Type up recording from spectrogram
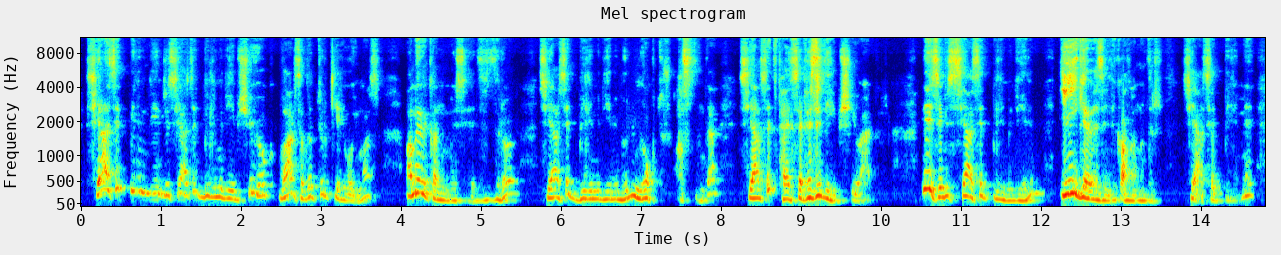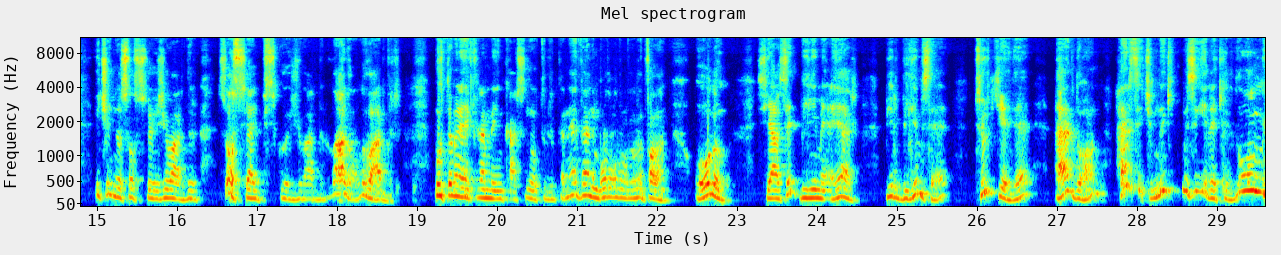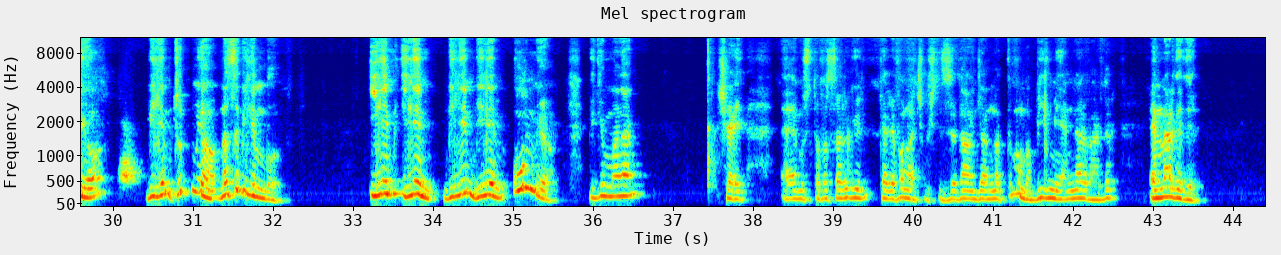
Siyaset bilim deyince siyaset bilimi diye bir şey yok. Varsa da Türkiye'ye uymaz. Amerika'nın meselesidir o. Siyaset bilimi diye bir bölüm yoktur aslında. Siyaset felsefesi diye bir şey vardır. Neyse biz siyaset bilimi diyelim. İyi gevezelik alanıdır siyaset bilimi. İçinde sosyoloji vardır, sosyal psikoloji vardır, var oğlu vardır. Muhtemelen Ekrem Bey'in karşısında oturduklarında efendim bla falan. Oğlum siyaset bilimi eğer bir bilimse Türkiye'de Erdoğan her seçimde gitmesi gerekirdi. Olmuyor. Bilim tutmuyor. Nasıl bilim bu? İlim, ilim, bilim, bilim. Olmuyor. Bir gün bana şey e, Mustafa Sarıgül telefon açmıştı. Size daha önce anlattım ama bilmeyenler vardır. Enver dedi.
